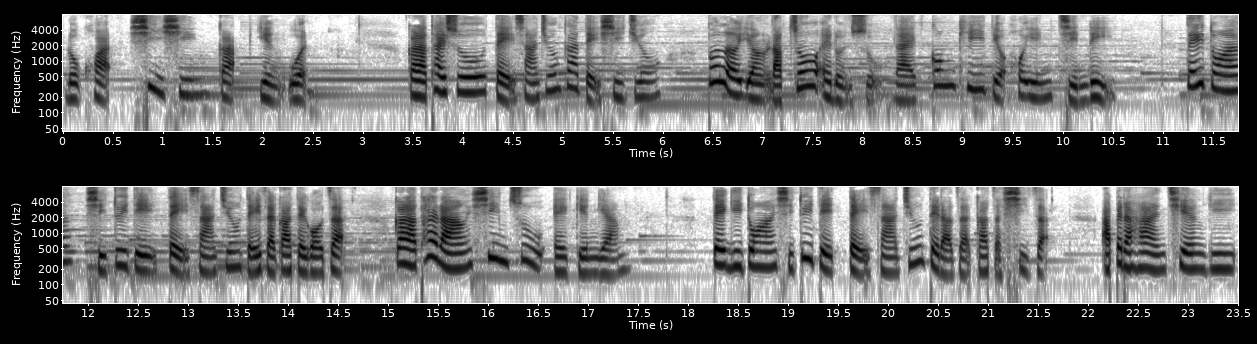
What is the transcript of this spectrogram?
六法、信心、甲应允。加拉太书第三章甲第四章，保罗用六组的论述来讲起着福音真理。第一段是对的第三章第一节甲第五节，加拉太人信主的经验。第二段是对第第三章第六节到十四节，亚伯拉罕称义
